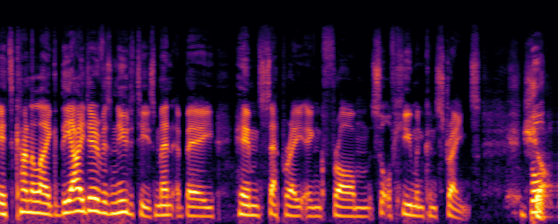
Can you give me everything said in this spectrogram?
it's kind of like the idea of his nudity is meant to be him separating from sort of human constraints. Sure. But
